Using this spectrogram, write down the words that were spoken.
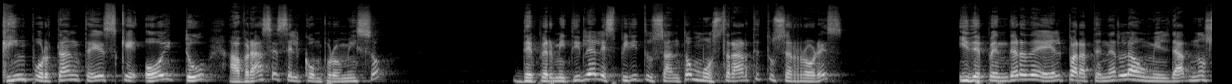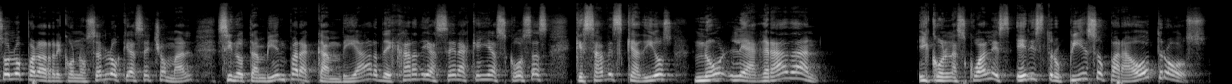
Qué importante es que hoy tú abraces el compromiso de permitirle al Espíritu Santo mostrarte tus errores y depender de Él para tener la humildad, no solo para reconocer lo que has hecho mal, sino también para cambiar, dejar de hacer aquellas cosas que sabes que a Dios no le agradan y con las cuales eres tropiezo para otros.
